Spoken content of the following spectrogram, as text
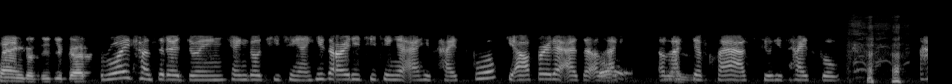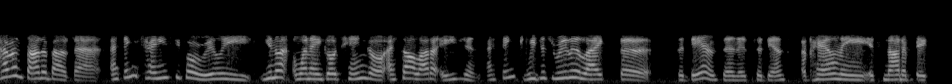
tango. Did you guys? Roy considered doing tango teaching, and he's already teaching it at his high school. He offered it as an elect- oh. elective class to his high school. I haven't thought about that. I think Chinese people really, you know, when I go tango, I saw a lot of Asians. I think we just really like the the dance and it's a dance apparently it's not a big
